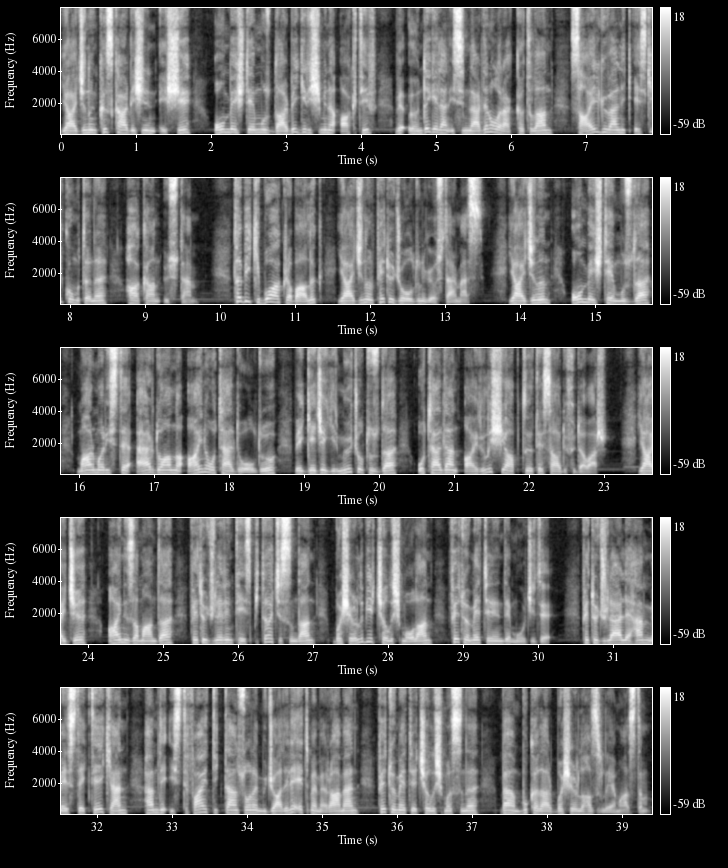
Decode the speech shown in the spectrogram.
Yaycının kız kardeşinin eşi 15 Temmuz darbe girişimine aktif ve önde gelen isimlerden olarak katılan sahil güvenlik eski komutanı Hakan Üstem. Tabii ki bu akrabalık Yaycı'nın FETÖ'cü olduğunu göstermez. Yaycı'nın 15 Temmuz'da Marmaris'te Erdoğan'la aynı otelde olduğu ve gece 23.30'da otelden ayrılış yaptığı tesadüfü de var. Yaycı aynı zamanda FETÖ'cülerin tespiti açısından başarılı bir çalışma olan FETÖ-Metre'nin de mucidi. FETÖ'cülerle hem meslekteyken hem de istifa ettikten sonra mücadele etmeme rağmen FETÖ-Metre çalışmasını ben bu kadar başarılı hazırlayamazdım.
